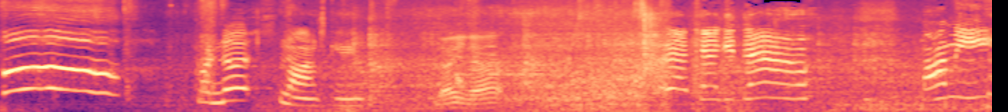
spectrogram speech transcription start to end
oh. My nuts. No, I'm just kidding. No, you're not. I can't get down. Mommy.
